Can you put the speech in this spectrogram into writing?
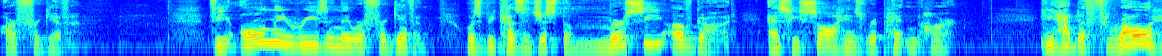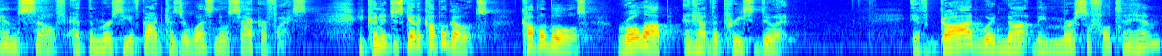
are forgiven. The only reason they were forgiven was because of just the mercy of God as he saw his repentant heart. He had to throw himself at the mercy of God because there was no sacrifice. He couldn't just get a couple goats, couple bulls, roll up and have the priest do it. If God would not be merciful to him,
